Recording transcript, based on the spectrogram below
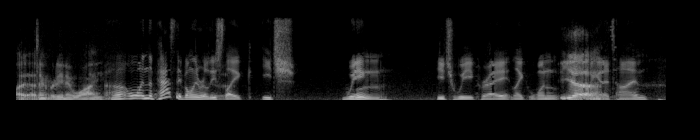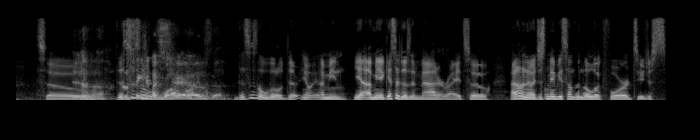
I, I don't really know why. uh, well, in the past they've only released like each wing each week, right? Like one Yeah. wing at a time. So yeah, this is thinking a, like, why, why is that? this is a little different. you know I mean yeah I mean I guess it doesn't matter right so I don't know just maybe something to look forward to just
